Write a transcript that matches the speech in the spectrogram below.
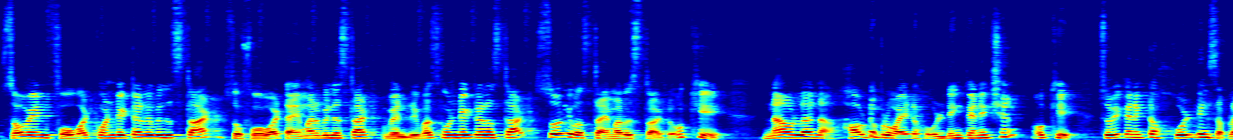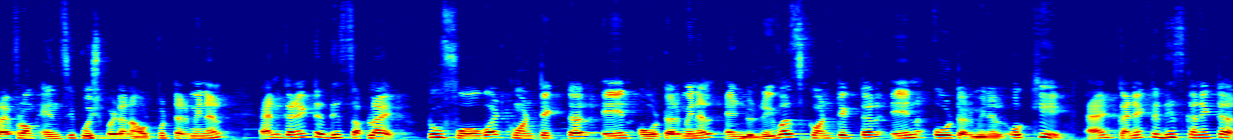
So when forward contactor will start so forward timer will start. When reverse contactor start so reverse timer will start okay? Now learn how to provide a holding connection okay? So we connect a holding supply from nc push button output terminal and connect this supply to forward contactor NO terminal and reverse contactor NO terminal okay? And connect this connector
